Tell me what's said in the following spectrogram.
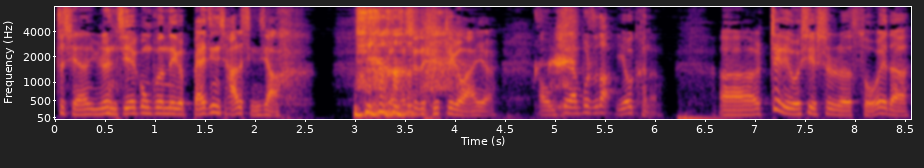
之前愚人节公布的那个白金侠的形象，可能是这这个玩意儿啊，我们现在不知道，也有可能。呃，这个游戏是所谓的《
